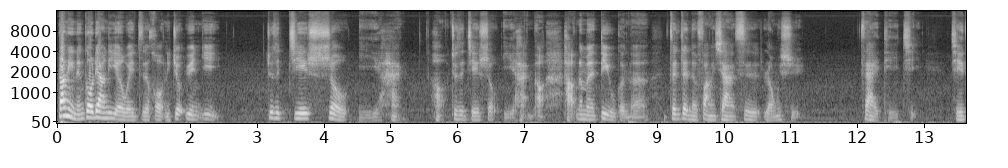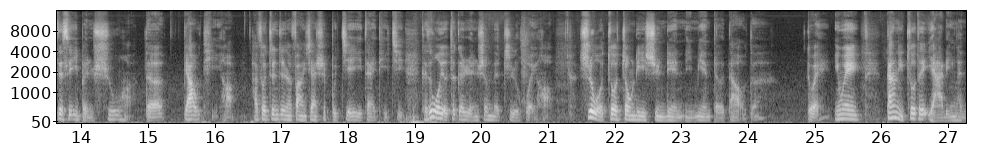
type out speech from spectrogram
当你能够量力而为之后，你就愿意就是接受遗憾，好，就是接受遗憾啊、好，那么第五个呢，真正的放下是容许再提起。其实这是一本书哈的标题哈，他说真正的放下是不介意再提起。可是我有这个人生的智慧哈，是我做重力训练里面得到的。对，因为当你做这哑铃很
